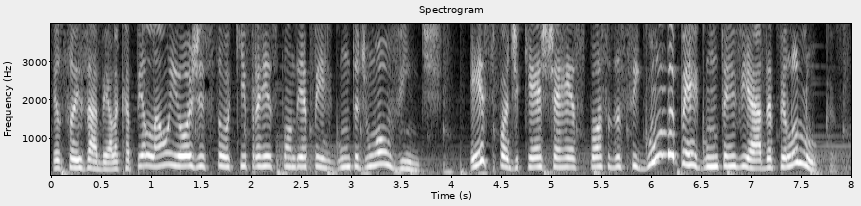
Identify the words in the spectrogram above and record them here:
Eu sou Isabela Capelão e hoje estou aqui para responder a pergunta de um ouvinte. Esse podcast é a resposta da segunda pergunta enviada pelo Lucas.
